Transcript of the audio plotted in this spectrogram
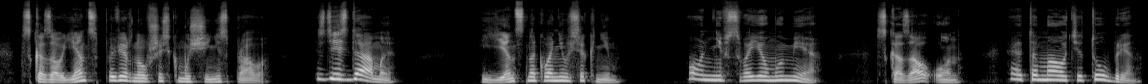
— сказал Йенс, повернувшись к мужчине справа. «Здесь дамы». Йенс наклонился к ним. «Он не в своем уме», — сказал он. «Это Маути Тубрин.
